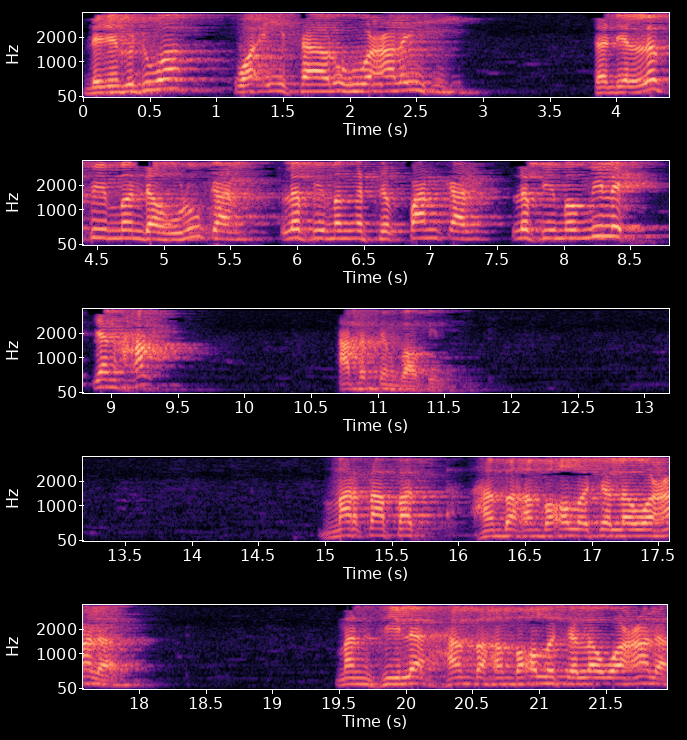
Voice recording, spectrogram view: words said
Dan yang kedua, wa isaruhu alaihi dan dia lebih mendahulukan, lebih mengedepankan, lebih memilih yang hak atas yang batil. Martabat hamba-hamba Allah Jalla wa'ala. Manzilah hamba-hamba Allah Jalla wa'ala.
